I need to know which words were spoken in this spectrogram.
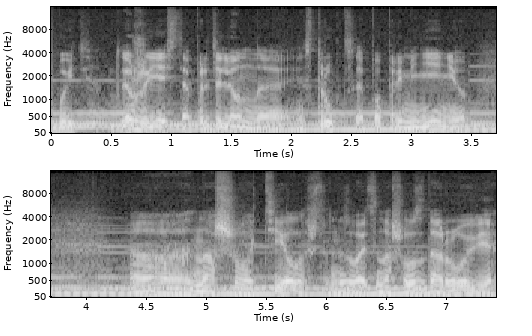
быть. Тоже есть определенная инструкция по применению э, нашего тела, что называется, нашего здоровья.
